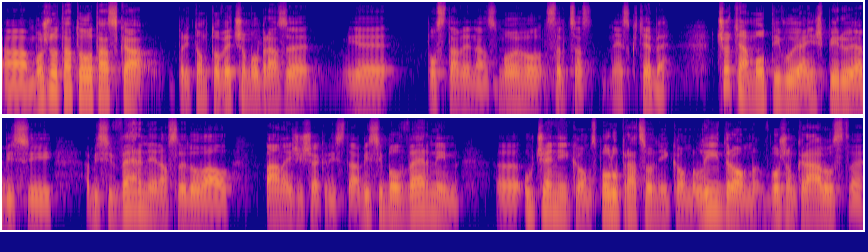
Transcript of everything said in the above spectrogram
A možno táto otázka pri tomto väčšom obraze je postavená z môjho srdca dnes k tebe. Čo ťa motivuje a inšpiruje, aby si, aby si verne nasledoval Pána Ježiša Krista, aby si bol verným učeníkom, spolupracovníkom, lídrom v Božom kráľovstve,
